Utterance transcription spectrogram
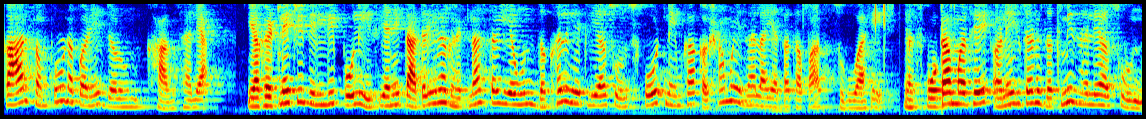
कार संपूर्णपणे जळून खाक झाल्या. या घटनेची दिल्ली पोलीस यांनी तातडीनं घटनास्थळी येऊन दखल घेतली असून स्फोट नेमका कशामुळे झाला याचा तपास सुरू आहे. या स्फोटामध्ये अनेक जण जखमी झाले असून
